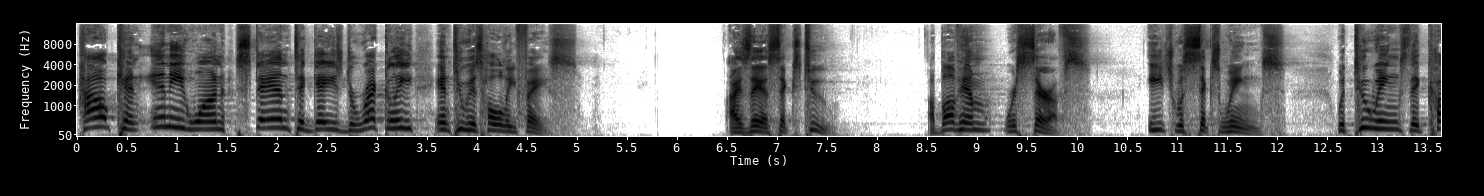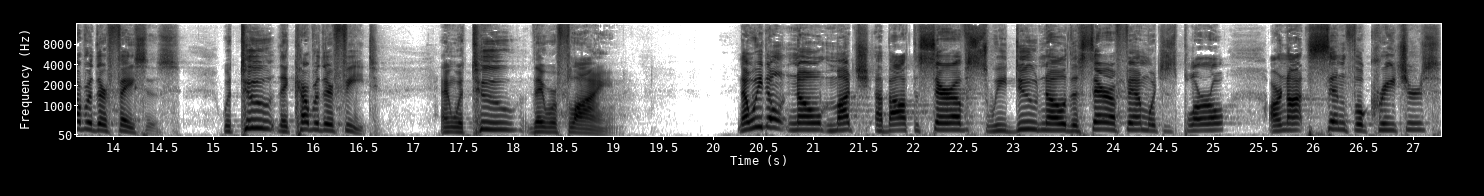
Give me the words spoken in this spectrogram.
how can anyone stand to gaze directly into his holy face? Isaiah 6 2. Above him were seraphs, each with six wings. With two wings they covered their faces, with two they covered their feet, and with two they were flying. Now, we don't know much about the seraphs. We do know the seraphim, which is plural, are not sinful creatures.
